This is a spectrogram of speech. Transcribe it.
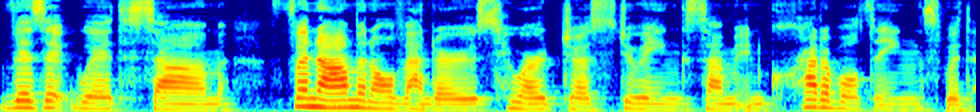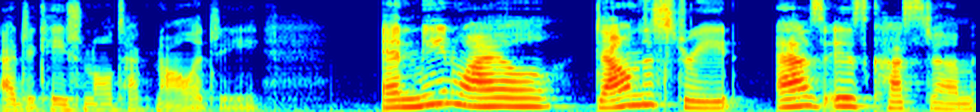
visit with some phenomenal vendors who are just doing some incredible things with educational technology. And meanwhile, down the street, as is custom,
